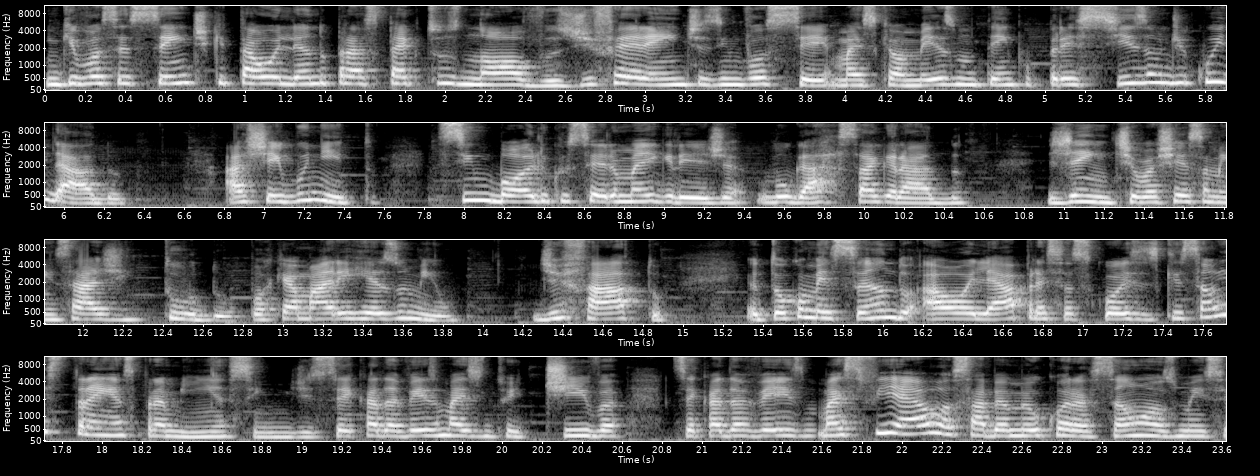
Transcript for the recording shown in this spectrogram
em que você sente que está olhando para aspectos novos, diferentes em você, mas que ao mesmo tempo precisam de cuidado. Achei bonito. Simbólico ser uma igreja, lugar sagrado. Gente, eu achei essa mensagem tudo, porque a Mari resumiu. De fato, eu tô começando a olhar para essas coisas que são estranhas para mim, assim, de ser cada vez mais intuitiva, ser cada vez mais fiel, sabe, ao meu coração, aos meus,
